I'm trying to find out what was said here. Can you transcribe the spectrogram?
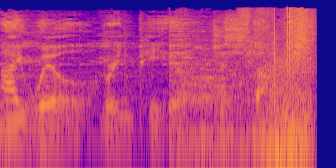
I will bring peace. Just stop.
